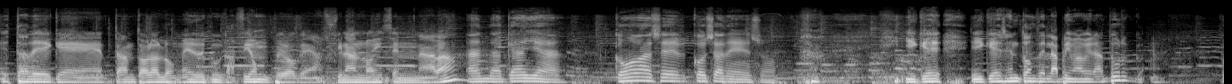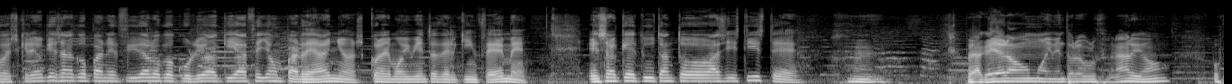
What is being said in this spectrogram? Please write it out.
Esta de que tanto hablan los medios de comunicación, pero que al final no dicen nada. Anda, calla. ¿Cómo va a ser cosa de eso? ¿Y qué, ¿Y qué es entonces la primavera turca? Pues creo que es algo parecido a lo que ocurrió aquí hace ya un par de años con el movimiento del 15M. ¿Es al que tú tanto asististe? Hmm. Pero aquello era un movimiento revolucionario pues,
